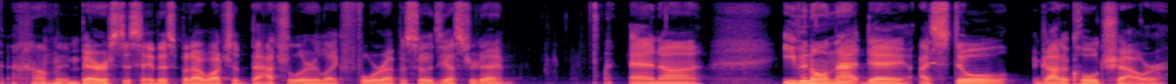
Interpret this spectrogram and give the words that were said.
I'm embarrassed to say this, but I watched The Bachelor like four episodes yesterday. And uh, even on that day, I still got a cold shower.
